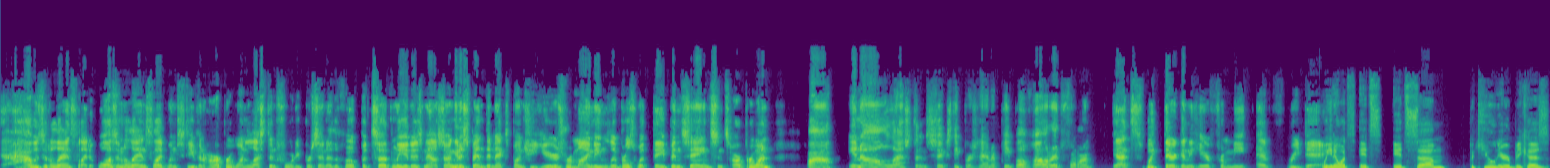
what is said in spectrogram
how is it a landslide? It wasn't a landslide when Stephen Harper won less than 40% of the vote, but suddenly it is now. So, I'm going to spend the next bunch of years reminding liberals what they've been saying since Harper won. Wow, you know, less than 60% of people voted for him. That's what they're going to hear from me every day. Well, you know what's it's it's um peculiar because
